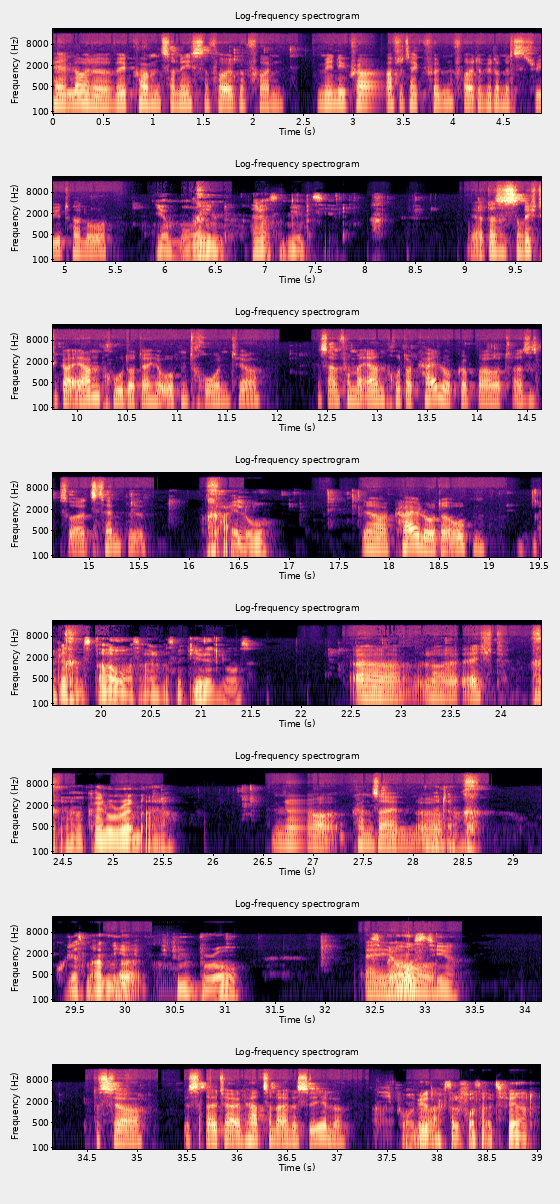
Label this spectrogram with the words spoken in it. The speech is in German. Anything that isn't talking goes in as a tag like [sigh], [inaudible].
Hey Leute, willkommen zur nächsten Folge von Minecraft Attack 5, heute wieder mit Street, hallo. Ja moin, Alter, was ist denn hier passiert? Ja, das ist ein richtiger Ehrenbruder, der hier oben thront, ja. Ist einfach mal Ehrenbruder Kylo gebaut, also so als Tempel. Kylo? Ja, Kylo da oben. Alter, das ist von Star Wars, Alter, was ist mit dir denn los? Äh, lol, echt? Ja, Kylo Ren, Alter. Ja, kann sein. Äh, Alter, guck dir das mal an. Ja. Ich bin Bro. Das ey, ist mein yo, Haustier. das ist ja, ist halt ja ein Herz und eine Seele. Ich brauche wieder Ja. Axel Voss als Pferd.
